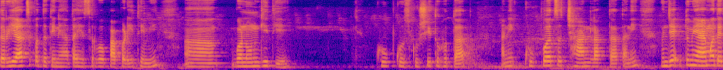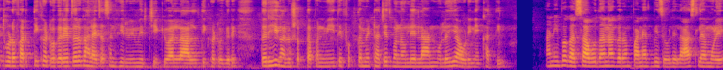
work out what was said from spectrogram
तर याच पद्धतीने आता हे सर्व पापड इथे मी बनवून घेते खूप खुसखुशीत होतात. आणि खूपच छान लागतात. आणि म्हणजे तुम्ही यामध्ये थोडंफार तिखट वगैरे जर घालायचं असेल हिरवी मिरची किंवा लाल तिखट वगैरे तरीही घालू शकता. पण मी इथे फक्त मिठाचेच बनवले. लहान मुलंही आवडीने खातील. आणि बघा साबुदाणा गरम पाण्यात भिजवलेला असल्यामुळे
